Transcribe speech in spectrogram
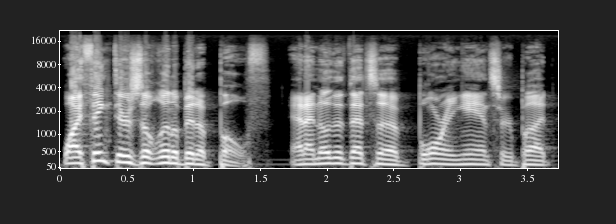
Well, I think there's a little bit of both. And I know that that's a boring answer, but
